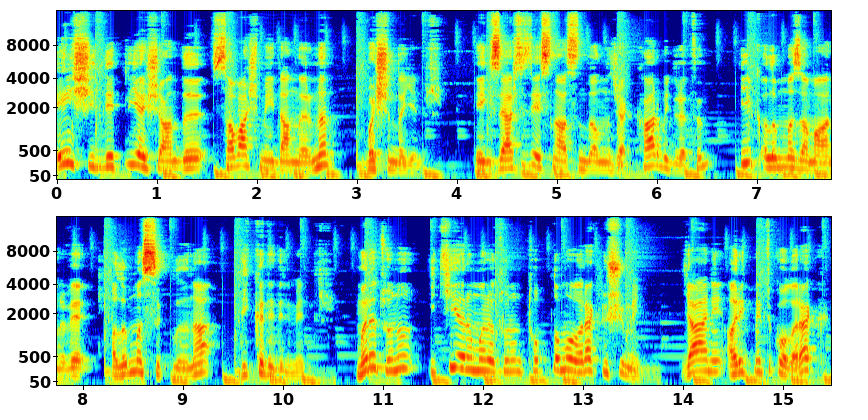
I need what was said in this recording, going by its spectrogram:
en şiddetli yaşandığı savaş meydanlarının başında gelir. Egzersiz esnasında alınacak karbonhidratın ilk alınma zamanı ve alınma sıklığına dikkat edilmelidir. Maratonu iki yarım maratonun toplamı olarak düşünmeyin. Yani aritmetik olarak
